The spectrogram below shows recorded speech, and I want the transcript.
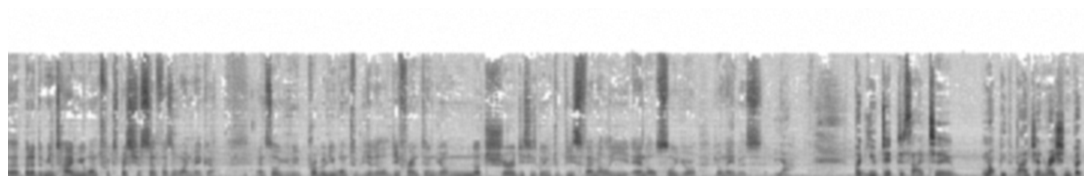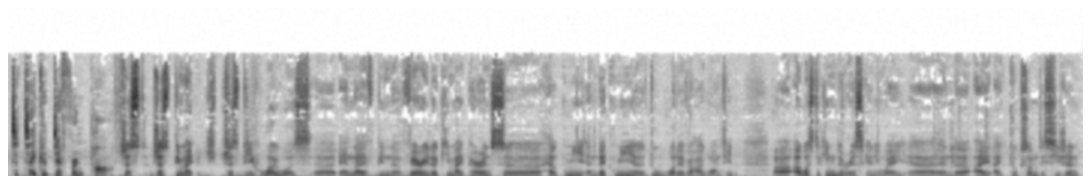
uh, but at the meantime, you want to express yourself as a winemaker. And so you probably want to be a little different, and you're not sure this is going to please family and also your, your neighbors. Yeah. But you did decide to not be the bad generation, but to take a different path. Just, just be my, just be who I was, uh, and I've been uh, very lucky. My parents uh, helped me and let me uh, do whatever I wanted. Uh, I was taking the risk anyway, uh, and I, I, took some decision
